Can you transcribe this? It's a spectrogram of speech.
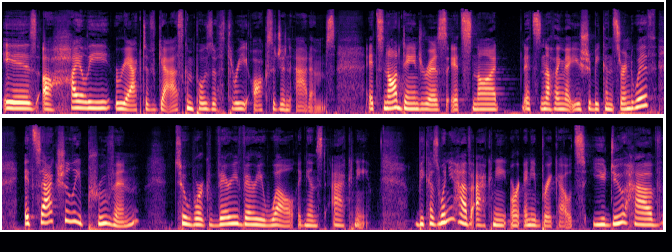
is a highly reactive gas composed of three oxygen atoms. It's not dangerous. It's not it's nothing that you should be concerned with. It's actually proven to work very, very well against acne. Because when you have acne or any breakouts, you do have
